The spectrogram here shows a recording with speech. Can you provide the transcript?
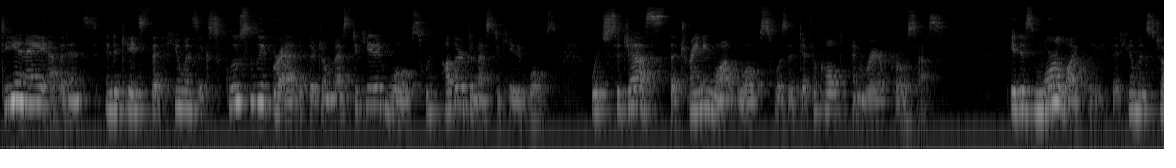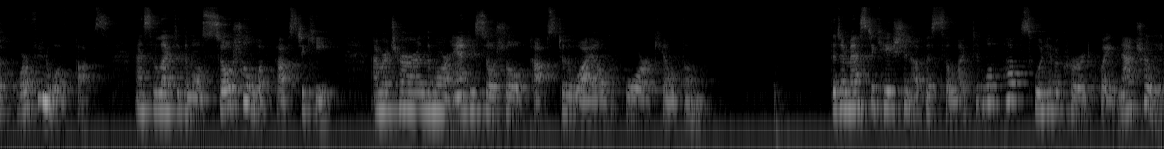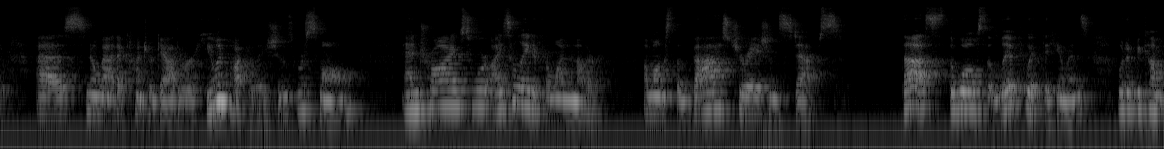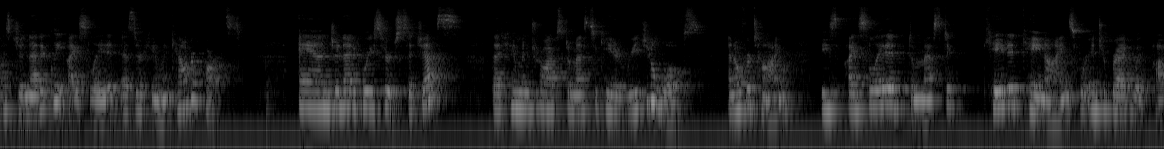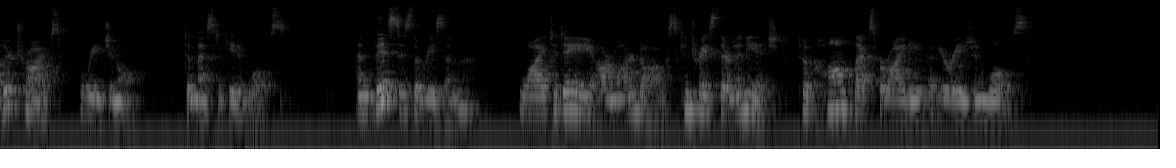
DNA evidence indicates that humans exclusively bred their domesticated wolves with other domesticated wolves, which suggests that training wild wolves was a difficult and rare process. It is more likely that humans took orphaned wolf pups and selected the most social wolf pups to keep and returned the more antisocial pups to the wild or killed them. The domestication of the selected wolf pups would have occurred quite naturally as nomadic hunter-gatherer human populations were small and tribes were isolated from one another amongst the vast Eurasian steppes. Thus, the wolves that lived with the humans would have become as genetically isolated as their human counterparts. And genetic research suggests that human tribes domesticated regional wolves, and over time, these isolated domesticated canines were interbred with other tribes' regional domesticated wolves. And this is the reason why today our modern dogs can trace their lineage to a complex variety of Eurasian wolves.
